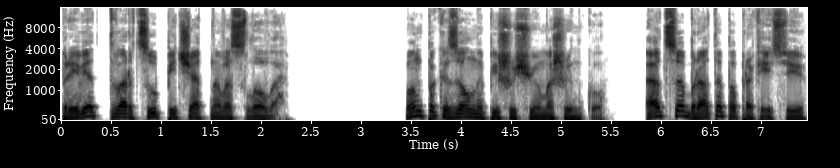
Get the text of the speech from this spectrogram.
привет творцу печатного слова. Он показал на пишущую машинку. Отца брата по профессии.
